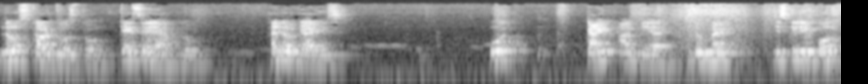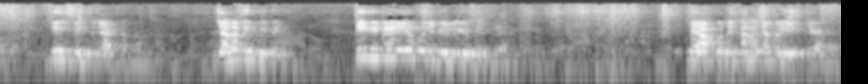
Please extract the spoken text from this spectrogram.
नमस्कार दोस्तों, कैसे हैं आप लोग? हेलो गाइस वो टाइम आ गया है जो मैं जिसके लिए बहुत दिन से इंतज़ार कर रहा था। ज़्यादा दिन भी नहीं। तीन दिन में ये मुझे डिलीवरी मिल गया मैं आपको दिखाना चाहता हूँ ये क्या है।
